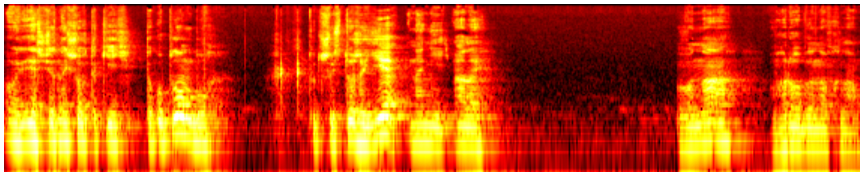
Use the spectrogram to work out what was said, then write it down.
Ой, я ще знайшов такий, таку пломбу. Тут щось теж є на ній, але вона вгроблена в хлам.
